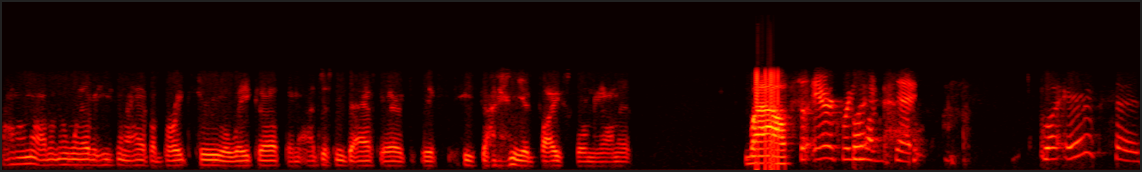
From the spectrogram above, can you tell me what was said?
I don't know. I don't know whenever he's going to have a breakthrough or wake up, and I just need to ask Erik if he's got any advice for me on it. Wow. So Erik, what do you have to say? Well, Erik says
